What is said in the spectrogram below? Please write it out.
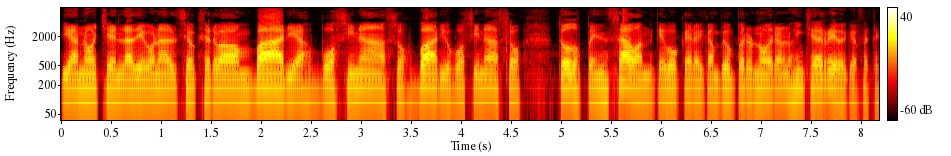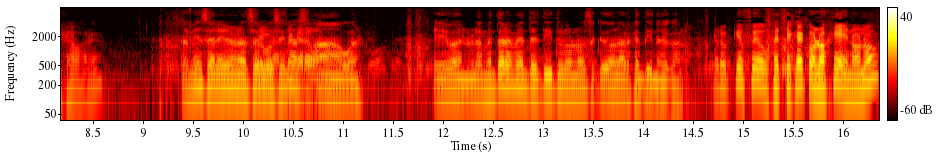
Y anoche en la diagonal se observaban varias bocinazos, varios bocinazos. Todos pensaban que Boca era el campeón, pero no, eran los hinchas de River que festejaban, ¿eh? ¿También salieron a hacer bocinazos? Ah, bueno. Y bueno, lamentablemente el título no se quedó en la Argentina de acá. Pero qué feo festejar con lo ajeno, ¿no?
